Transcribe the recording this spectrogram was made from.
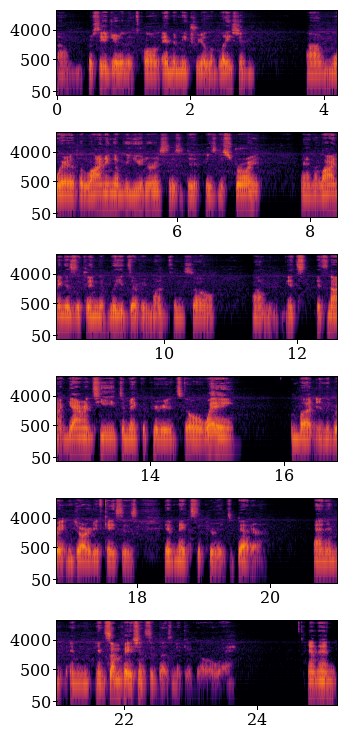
um, procedure that's called endometrial ablation, um, where the lining of the uterus is de- is destroyed, and the lining is the thing that bleeds every month, and so um, it's it's not guaranteed to make the periods go away, but in the great majority of cases, it makes the periods better, and in in in some patients, it does make it go away. And then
